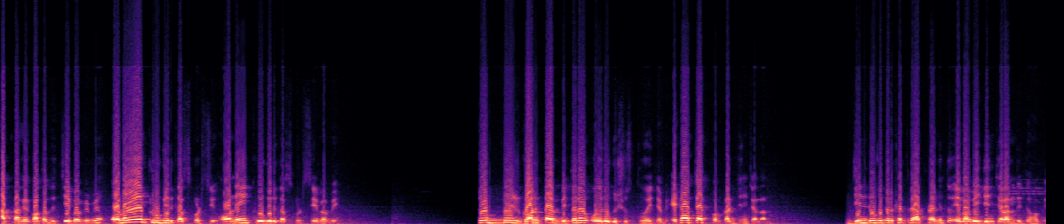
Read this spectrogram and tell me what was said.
আপনাকে কথা দিচ্ছি এভাবে, অনেক রুগীর কাজ করছি, অনেক রুগীর কাজ করছি এভাবে। চব্বিশ ঘণ্টার ভিতরে ওই রোগী সুস্থ হয়ে যাবে। এটা হচ্ছে এক প্রকার জিন চালান। জিন রোগীদের ক্ষেত্রে আপনার কিন্তু এভাবেই জিন চালান দিতে হবে।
